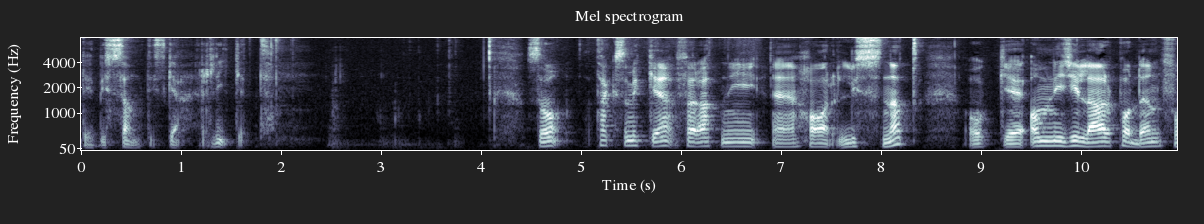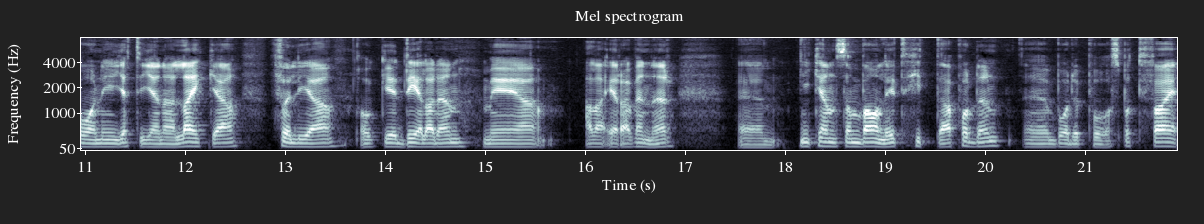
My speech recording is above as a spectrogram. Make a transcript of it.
det bysantiska riket. Så tack så mycket för att ni eh, har lyssnat och eh, om ni gillar podden får ni jättegärna likea, följa och eh, dela den med alla era vänner. Eh, ni kan som vanligt hitta podden eh, både på Spotify,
